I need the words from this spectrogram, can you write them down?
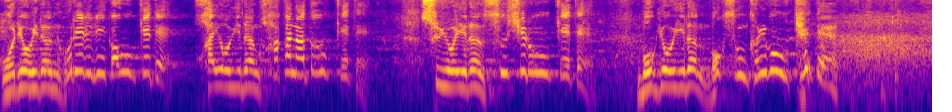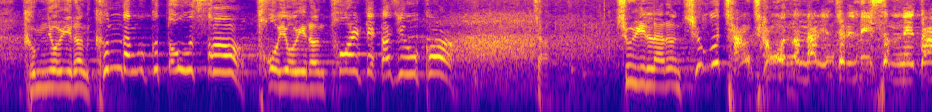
월요일은 월요일이니까 웃게 돼. 화요일은 화가 나도 웃게 돼. 수요일은 수시로 웃게 돼. 목요일은 목숨 걸고 웃게 돼. 금요일은 금방 웃고 또 웃어. 토요일은 토할 때까지 웃고. 자 주일날은 주구장창 웃는 날인 줄 믿습니다.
